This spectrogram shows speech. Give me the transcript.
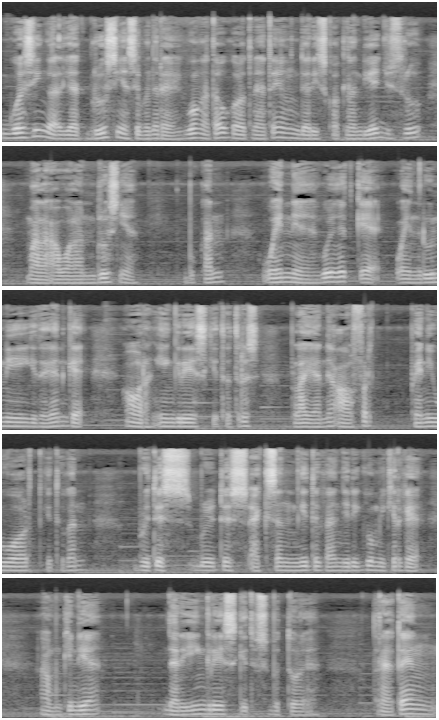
Gue sih nggak lihat Bruce-nya sebenarnya. Gue nggak tahu kalau ternyata yang dari Skotlandia justru malah awalan Bruce-nya bukan Wayne-nya. Gue inget kayak Wayne Rooney gitu kan kayak oh, orang Inggris gitu. Terus pelayannya Alfred Pennyworth gitu kan. British British accent gitu kan. Jadi gue mikir kayak ah mungkin dia dari Inggris gitu sebetulnya. Ternyata yang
